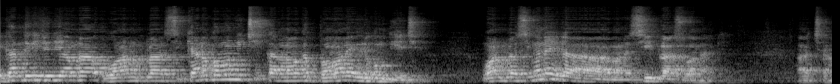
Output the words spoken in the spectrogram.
এখান থেকে যদি আমরা ওয়ান প্লাস কেন কমন নিচ্ছি? কারণ আমাকে প্রমাণে এরকম দিয়েছে। ওয়ান প্লাস সি মানে এটা মানে সি প্লাস ওয়ান আর কি। আচ্ছা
